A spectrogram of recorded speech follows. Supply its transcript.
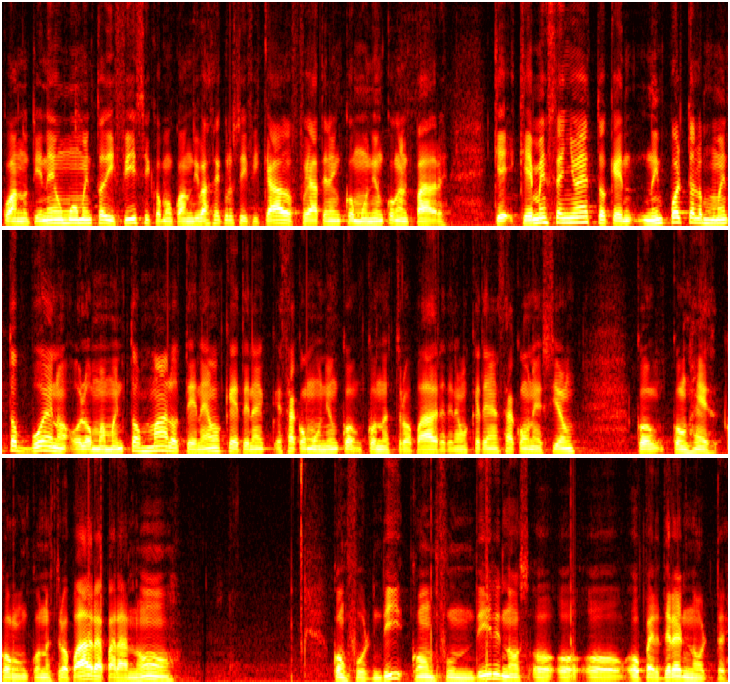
cuando tiene un momento difícil, como cuando iba a ser crucificado, fue a tener comunión con el Padre. ¿Qué, me enseñó esto? Que no importa los momentos buenos o los momentos malos, tenemos que tener esa comunión con, nuestro Padre, tenemos que tener esa conexión con, nuestro Padre para no confundir, confundirnos o, perder el norte.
